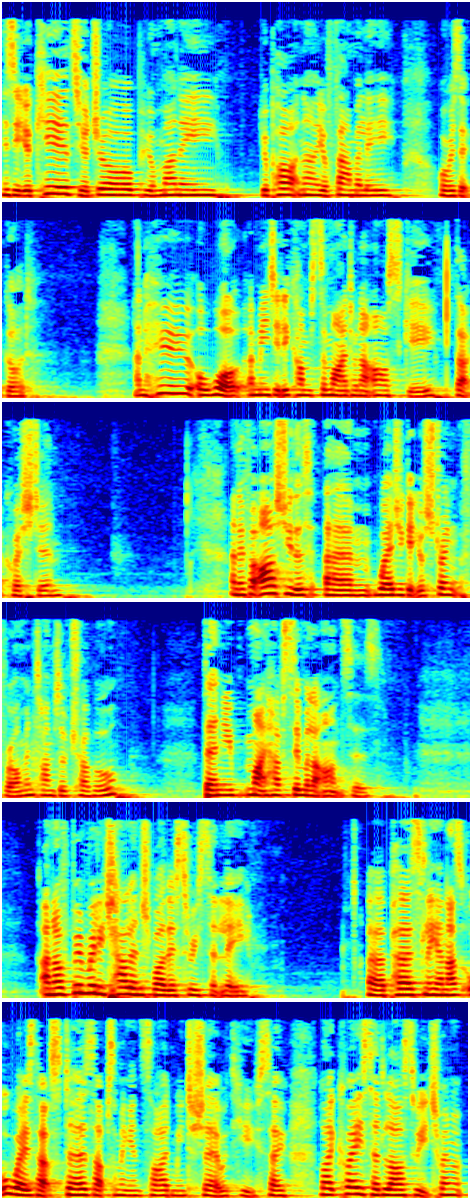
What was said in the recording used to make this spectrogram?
Is it your kids, your job, your money, your partner, your family, or is it God? And who or what immediately comes to mind when I ask you that question? And if I ask you this, um, where do you get your strength from in times of trouble, then you might have similar answers. And I've been really challenged by this recently, uh, personally, and as always, that stirs up something inside me to share with you. So, like Quay said last week, when,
